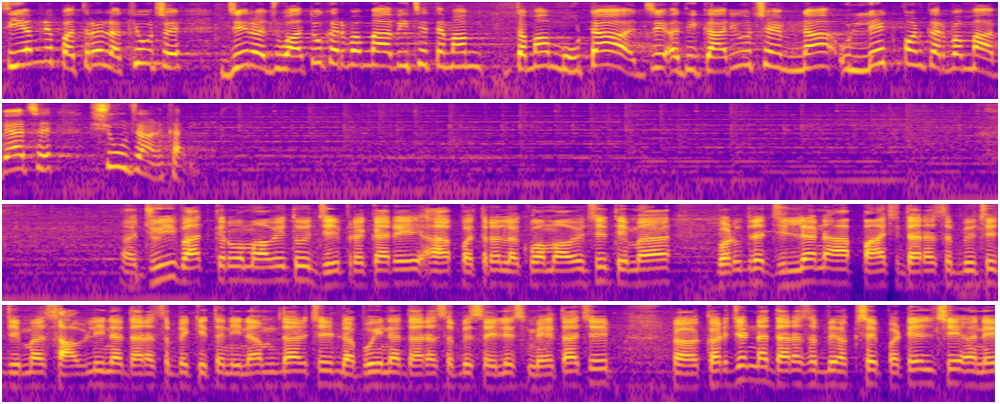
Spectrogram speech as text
સીએમને પત્ર લખ્યો છે. જે રજૂઆતો કરવામાં આવી છે, તમામ તમામ મોટા જે અધિકારીઓ છે, એમના ઉલ્લેખ પણ કરવામાં આવ્યા છે. શું જાણકારી? જુઈ વાત કરવામાં આવે તો જે પ્રકારે આ પત્ર લખવામાં આવ્યો છે, તેમાં વડોદરા જિલ્લાના આ પાંચ ધારાસભ્યો છે, જેમાં સાવલીના ધારાસભ્ય કેતન ઇનામદાર છે, ડભોઈના ધારાસભ્ય શૈલેષ મહેતા છે કરજણના ધારાસભ્ય અક્ષય પટેલ છે અને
